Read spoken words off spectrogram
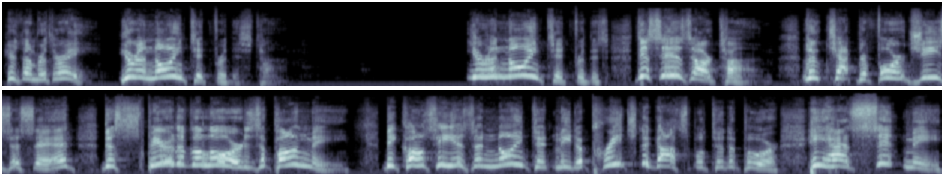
Here's number three you're anointed for this time. You're anointed for this. This is our time. Luke chapter 4, Jesus said, The Spirit of the Lord is upon me because he has anointed me to preach the gospel to the poor. He has sent me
